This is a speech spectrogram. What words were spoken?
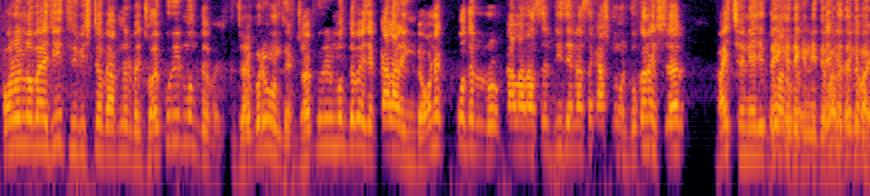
পরে হলো ভাই জি থ্রি পিসটা হবে আপনার ভাই জয়পুরের মধ্যে ভাই। জয়পুরের মধ্যে? জয়পুরের মধ্যে ভাই যে কালারিং ভাই অনেক পদের কালার আছে ডিজাইন আছে কাস্টমার দোকানে স্যার বাইচ্ছা নিয়ে যেতে দেখে দেখে নিতে পারবে ভাই?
